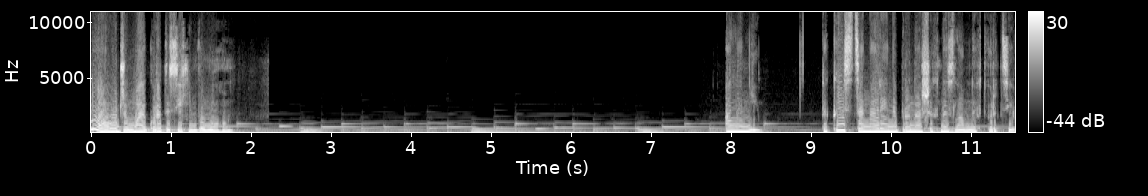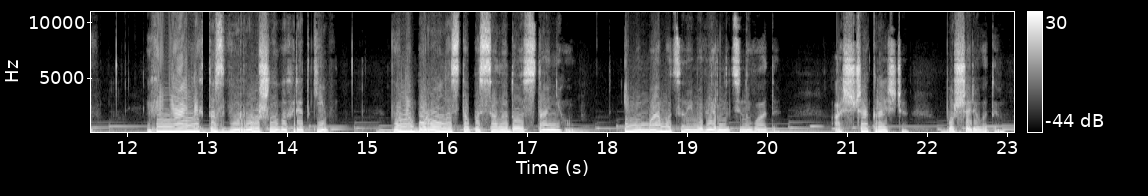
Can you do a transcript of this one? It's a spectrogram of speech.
Ну, а отже, має коритись їхнім вимогам. Але ні, такий сценарій не про наших незламних творців, геніальних та зворушливих рядків. Вони боролись та писали до останнього, і ми маємо це неймовірно цінувати, а ще краще поширювати.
